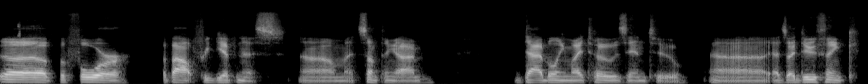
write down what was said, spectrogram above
uh, before about forgiveness. Um, it's something I'm dabbling my toes into, uh, as I do think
